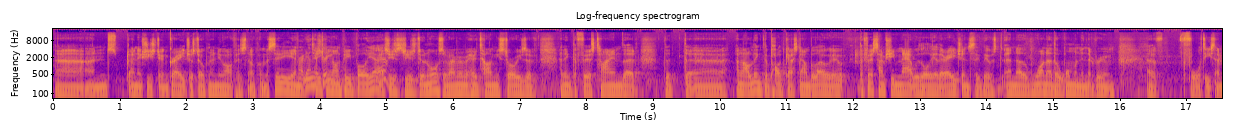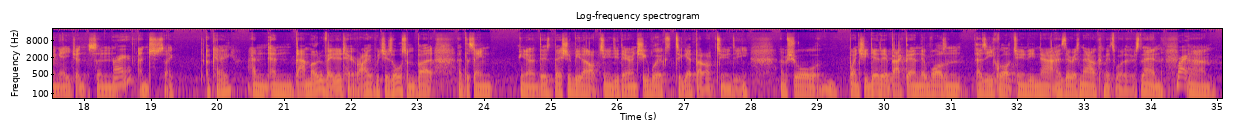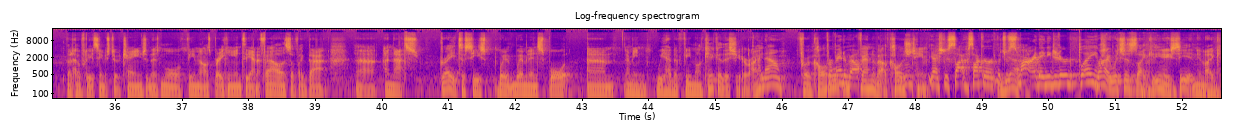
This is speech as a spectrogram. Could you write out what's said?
Uh, and I know she's doing great. Just opened a new office in Oklahoma City and Right taking on people. Yeah, Yeah. she's she's doing awesome. I remember her telling me stories of I think the first time that that the and I'll link the podcast down below. It, the first time she met with all the other agents, like there was another one other woman in the room of forty something agents, and Right. and she's like, okay, and and that motivated her, right? Which is awesome. But at the same you know, there's, there should be that opportunity there, and she worked to get that opportunity. I'm sure when she did it back then, there wasn't as equal opportunity now as there is now compared to what there is then. Right. Um, but hopefully, it seems to have changed, and there's more females breaking into the NFL and stuff like that. Uh, and that's great to see sp- women in sport. Um, I mean, we had a female kicker this year, right? I know. For a col- For Vanderbilt. Vanderbilt college team. Yeah, she was soc- soccer, which was smart. Right? They needed her to play. Right, which is like you know you see it and you're like,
